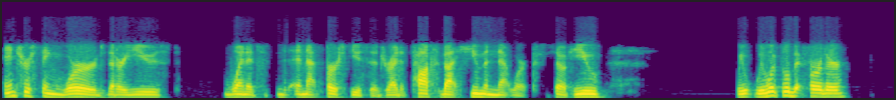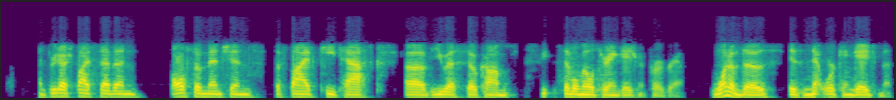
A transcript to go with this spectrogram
interesting words that are used when it's in that first usage, right? It talks about human networks. So if you, we, we looked a little bit further, and 3-57 also mentions the five key tasks of US SOCOM's civil military engagement program. One of those is network engagement.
